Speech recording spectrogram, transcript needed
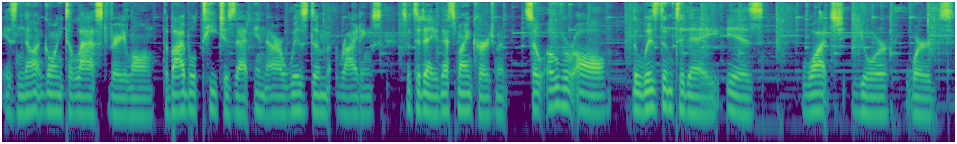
is not going to last very long. The Bible teaches that in our wisdom writings. So today, that's my encouragement. So overall, the wisdom today is watch your words.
